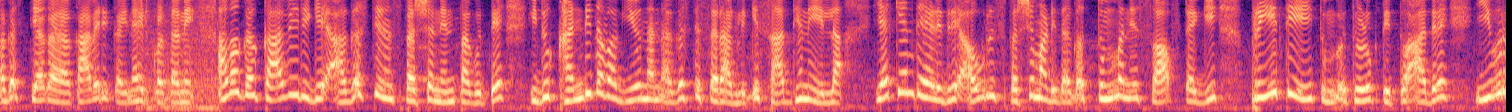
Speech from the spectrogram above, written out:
ಅಗಸ್ತ್ಯ ಕಾವೇರಿ ಕೈನ ಹಿಡ್ಕೊಳ್ತಾನೆ. ಅವಾಗ ಕಾವೇರಿಗೆ ಅಗಸ್ತ್ಯನ ಸ್ಪರ್ಶ ನೆನಪಾಗುತ್ತೆ, ಇದು ಖಂಡಿತವಾಗಿಯೂ ನನ್ನ ಅಗಸ್ತ್ಯ ಸರ್ ಆಗಲಿಕ್ಕೆ ಸಾಧ್ಯನೇ ಇಲ್ಲ. ಯಾಕೆ ಅಂತ ಹೇಳಿದರೆ, ಅವರು ಸ್ಪರ್ಶ ಮಾಡಿದಾಗ ತುಂಬಾ ಸಾಫ್ಟ್ ಆಗಿ ಪ್ರೀತಿ ತುಂಬ ತುಳುಕ್ತಿತ್ತು. ಆದರೆ ಇವರ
